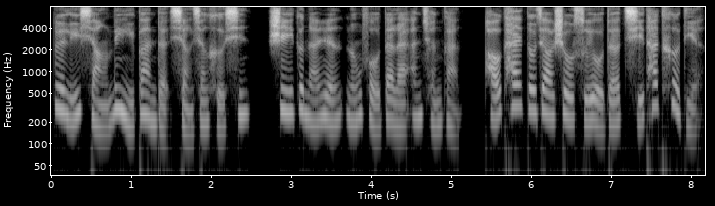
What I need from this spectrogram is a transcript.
对理想另一半的想象核心是一个男人能否带来安全感。抛开窦教授所有的其他特点。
